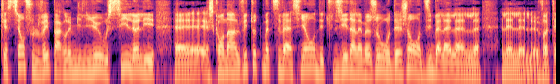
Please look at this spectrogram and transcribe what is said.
questions soulevées par le milieu aussi. Là, les euh, est-ce qu'on a enlevé toute motivation d'étudier dans la mesure où déjà on dit ben la, la, la, votre,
